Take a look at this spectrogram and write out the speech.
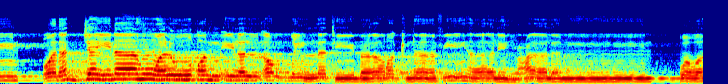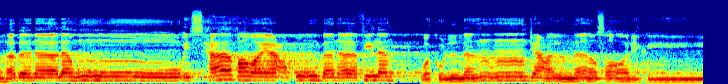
ونجيناه ولوطا إلى الأرض التي باركنا فيها للعالمين. ووهبنا له إسحاق ويعقوب نافلة وكلا جعلنا صالحين.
